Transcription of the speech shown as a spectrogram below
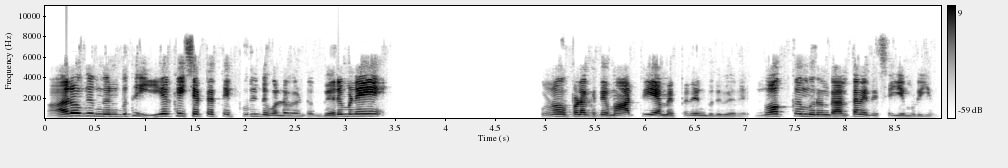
ஆரோக்கியம் என்பது இயற்கை சட்டத்தை புரிந்து கொள்ள வேண்டும். வெறுமனே உணவு பழக்கத்தை மாற்றி அமைப்பது என்பது வேறு. நோக்கம் இருந்தால் தான் இதை செய்ய முடியும்.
